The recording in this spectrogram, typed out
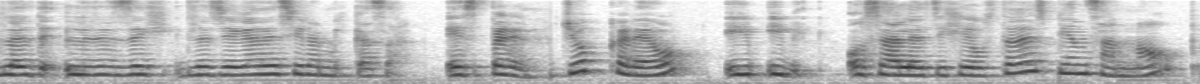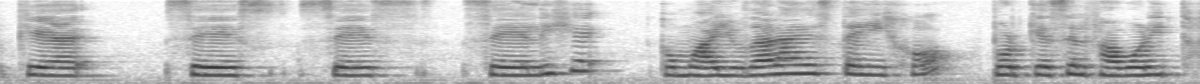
les, les, llegué a decir a mi casa, esperen, yo creo, y, y o sea, les dije, ustedes piensan, ¿no? Que se, se, se elige como ayudar a este hijo porque es el favorito.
